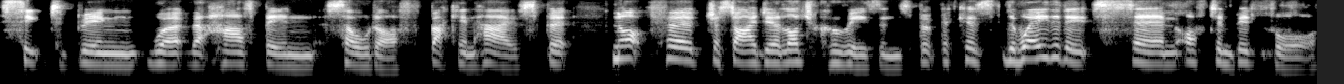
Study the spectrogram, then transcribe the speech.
seek to bring work that has been sold off back in house. But not for just ideological reasons, but because the way that it's um, often bid for,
